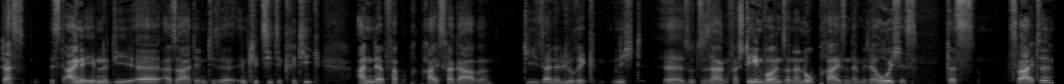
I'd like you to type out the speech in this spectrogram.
Das ist eine Ebene, die, äh, also halt eben diese implizite Kritik an der Ver Preisvergabe, die seine Lyrik nicht äh, sozusagen verstehen wollen, sondern Lobpreisen, damit er ruhig ist. Das zweite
